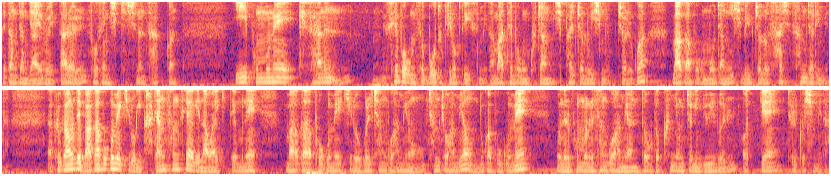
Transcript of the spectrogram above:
회당장 야이로의 딸을 소생시키시는 사건. 이 본문의 기사는 세 복음서 모두 기록되어 있습니다. 마태복음 9장 18절로 26절과 마가복음 5장 21절로 43절입니다. 그 가운데 마가복음의 기록이 가장 상세하게 나와 있기 때문에 마가복음의 기록을 참고하며 참조하며 누가복음의 오늘 본문을 참고하면 더욱더 큰 영적인 유익을 얻게 될 것입니다.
